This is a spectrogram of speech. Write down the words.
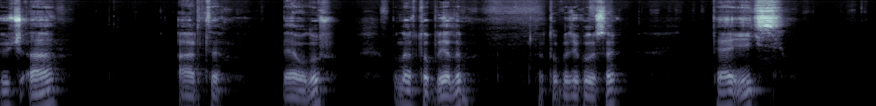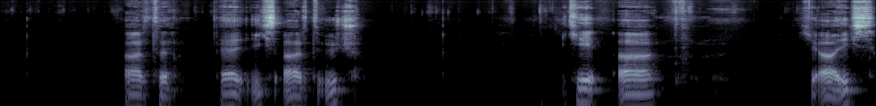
3a artı b olur. Bunları toplayalım. Bunları toplayacak olursak px artı px artı 3 2a 2ax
